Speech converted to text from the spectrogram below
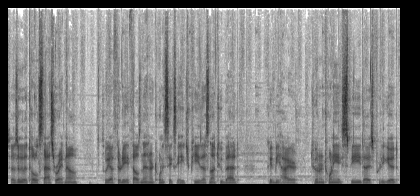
So let's look at the total stats right now. So we have 38,926 HP. That's not too bad. Could be higher. 228 speed. That is pretty good.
